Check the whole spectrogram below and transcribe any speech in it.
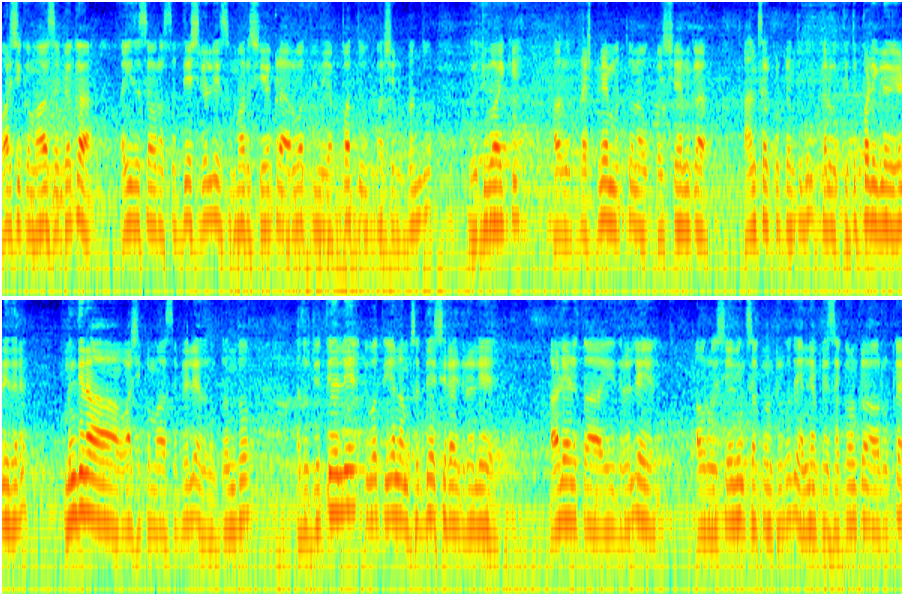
ವಾರ್ಷಿಕ ಮಹಾಸಭೆಗ ಐದು ಸಾವಿರ ಸದಸ್ಯರಲ್ಲಿ ಸುಮಾರು ಶೇಕಡ ಅರವತ್ತರಿಂದ ಎಪ್ಪತ್ತು ಪರ್ಸೆಂಟ್ ಬಂದು ರುಜುವಾಕಿ, ಅವರು ಪ್ರಶ್ನೆ ಮತ್ತು ನಾವು ಕ್ವಶನ್ಗೆ ಆನ್ಸರ್ ಕೊಟ್ಟಂಥದ್ದು ಕೆಲವು ತಿದ್ದುಪಡಿಗಳು ಹೇಳಿದ್ದಾರೆ. ಮುಂದಿನ ವಾರ್ಷಿಕ ಮಹಾಸಭೆಯಲ್ಲಿ ಅದನ್ನು ತಂದು, ಅದ್ರ ಜೊತೆಯಲ್ಲಿ ಇವತ್ತು ಏನು ನಮ್ಮ ಸದಸ್ಯರ ಇದರಲ್ಲಿ, ಆಡಳಿತ ಇದರಲ್ಲಿ ಅವರು ಸೇವಿಂಗ್ಸ್ ಅಕೌಂಟ್ ಇರ್ಬೋದು, ಎನ್ ಎಫ್ ಎಸ್ ಅಕೌಂಟು ಅವ್ರಿಗೆ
